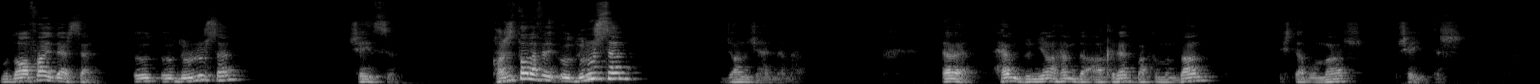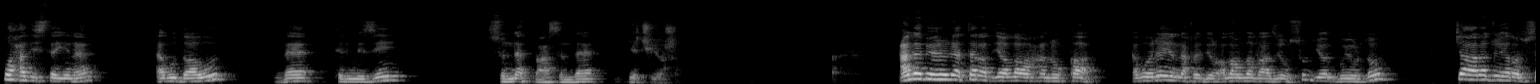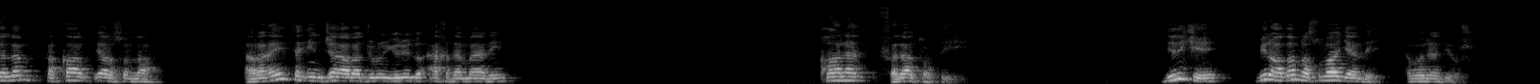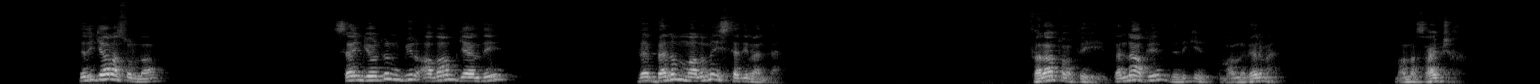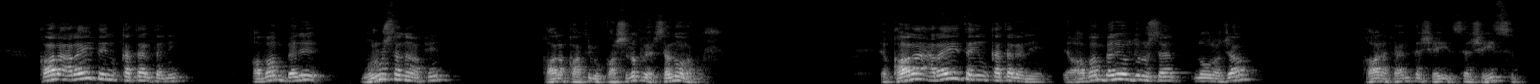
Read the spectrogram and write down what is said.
müdafaa edersen, öldürülürsen şehitsin. Karşı tarafı öldürürsen canı cehenneme. Evet hem dünya hem de ahiret bakımından işte bunlar şehittir. Bu hadiste yine Ebu Davud ve Tirmizi sünnet bahsinde geçiyor. An Ebu Hüreyre radıyallahu anhu kal. Ebu Hüreyre naklediyor. Allah ondan razı olsun diyor, buyurdu. Ca'a racun ya Resulallah fekal ya Resulallah Eraeyte in ca'a raculun yuridu akhze mali Kale fela tu'tihi. Dedi ki bir adam Resulullah'a geldi. Ebu Hureyre diyor. Dedi ki ya Resulullah sen gördün bir adam geldi ve benim malımı istedi benden. Fela tu'tihi. Ben ne yapayım? Dedi ki malını verme. Malına sahip çık. Kale arayete in katelteni. Adam beni vurursa ne yapayım? Kale katilu karşılık ver. Sen de ona vur. E kale arayete in kateleni. E adam beni öldürürse ne olacak? Kale fente şehit. Sen şehitsin.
